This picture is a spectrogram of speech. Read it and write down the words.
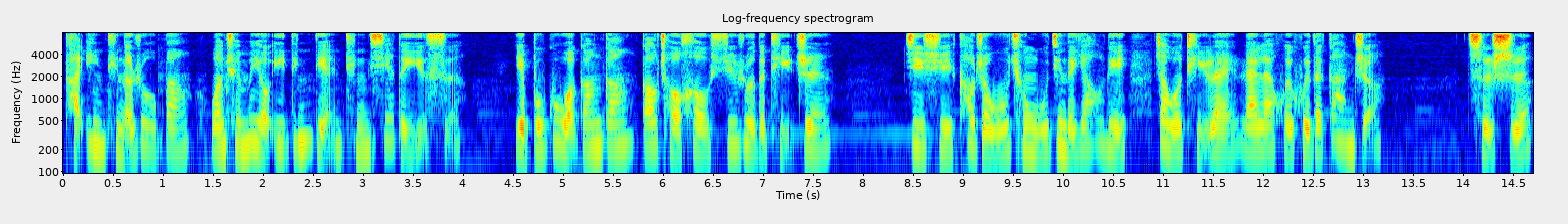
他硬挺的肉棒完全没有一丁点停歇的意思，也不顾我刚刚高潮后虚弱的体质，继续靠着无穷无尽的妖力，在我体内来来回回的干着。此时，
